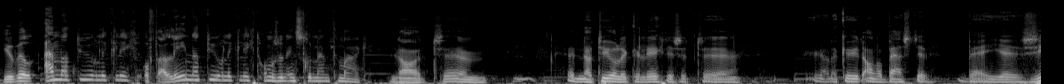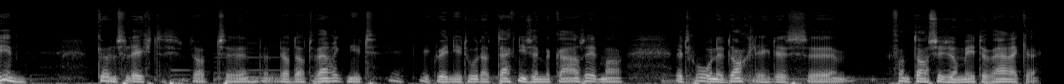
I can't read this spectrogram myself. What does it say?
Je wil en natuurlijk licht, of alleen natuurlijk licht om zo'n instrument te maken. nou, het, ehm, het natuurlijke licht is het... eh, ja, daar kun je het allerbeste bij eh, zien. Kunstlicht, dat, eh, dat- dat, werkt niet. Ik, weet niet hoe dat technisch in elkaar zit, maar het gewone daglicht is eh, fantastisch om mee te werken.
